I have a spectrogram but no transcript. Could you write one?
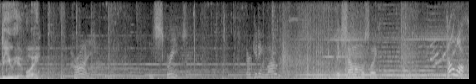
What do you hear, boy? Crying. And screams. They're getting louder. They sound almost like... Hellwalker!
